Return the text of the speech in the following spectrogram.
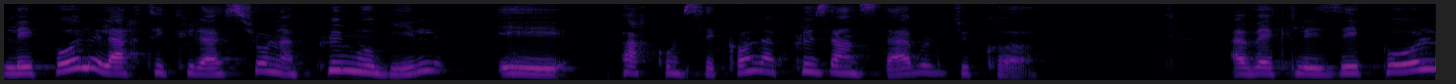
L'épaule est l'articulation la plus mobile et par conséquent la plus instable du corps. Avec les épaules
